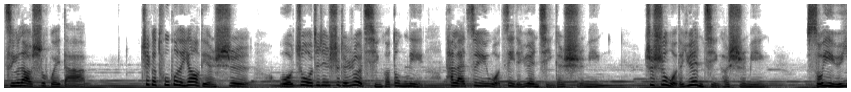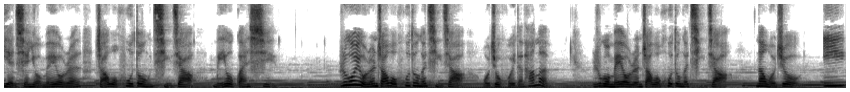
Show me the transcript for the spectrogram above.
子瑜老师回答：这个突破的要点是我做这件事的热情和动力，它来自于我自己的愿景跟使命。这是我的愿景和使命，所以与眼前有没有人找我互动请教没有关系。如果有人找我互动和请教，我就回答他们；如果没有人找我互动和请教，那我就一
